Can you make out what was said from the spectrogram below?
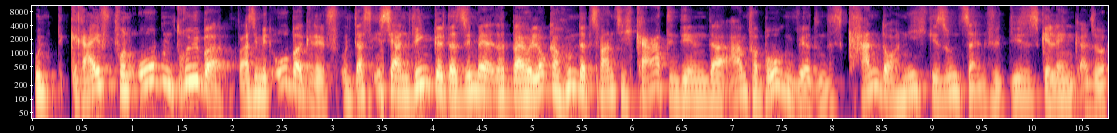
und greift von oben drüber, quasi mit Obergriff. Und das ist ja ein Winkel, da sind wir bei locker 120 Grad, in dem der Arm verbogen wird. Und das kann doch nicht gesund sein für dieses Gelenk. Also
